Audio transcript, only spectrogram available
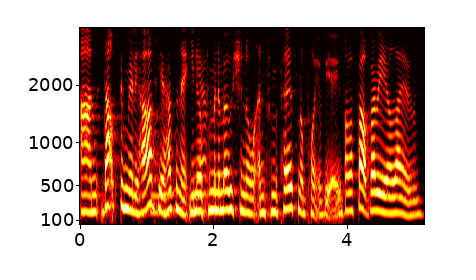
and that's been really hard for you, hasn't it? You know. Yeah. from an emotional and from a personal point of view. Well, I felt very alone.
